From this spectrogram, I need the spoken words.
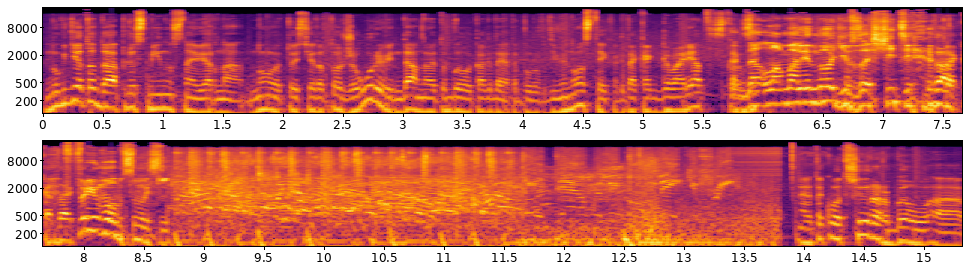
Ну, где-то, да, плюс-минус, наверное. Ну, то есть это тот же уровень, да, но это было когда? Это было в 90-е, когда, как говорят... Когда ломали ноги в защите. Да, когда- В прямом смысле. Так вот, Ширер был э,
